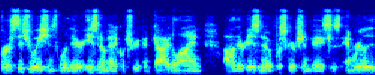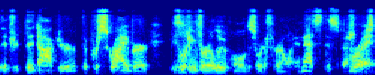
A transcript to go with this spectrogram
for situations where there is no medical treatment guideline, uh, there is no prescription basis, and really the, the doctor, the prescriber, is looking for a loophole to sort of throw in, and that's this special Right,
